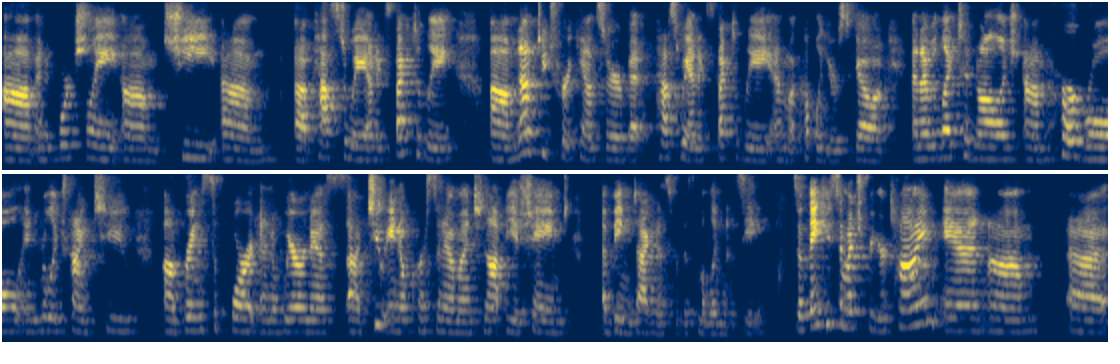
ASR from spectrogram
Um, and unfortunately, um, she um, uh, passed away unexpectedly, um, not due to her cancer, but passed away unexpectedly a couple years ago. And I would like to acknowledge her role in really trying to uh, bring support and awareness uh, to anal carcinoma and to not be ashamed of being diagnosed with this malignancy. So thank you so much for your time. And uh,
